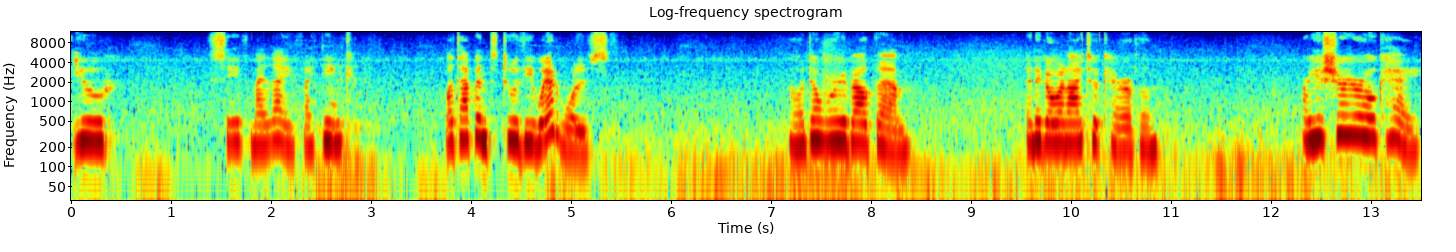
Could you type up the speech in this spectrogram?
You saved my life, I think. What happened to the werewolves? Oh, don't worry about them. Inigo and I took care of them. Are you sure you're okay?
